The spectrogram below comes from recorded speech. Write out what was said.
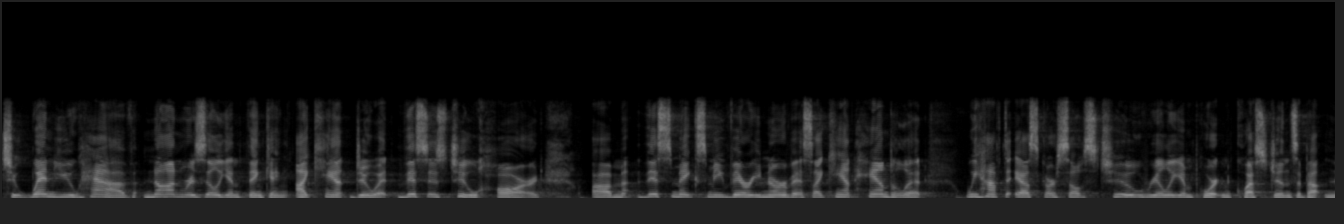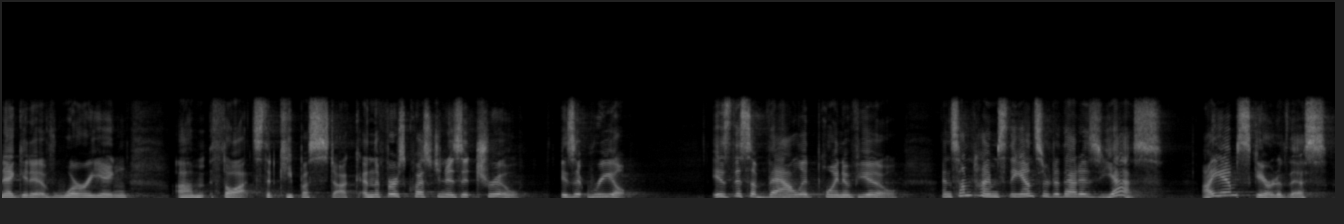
to when you have non resilient thinking. I can't do it. This is too hard. Um, this makes me very nervous. I can't handle it. We have to ask ourselves two really important questions about negative, worrying um, thoughts that keep us stuck. And the first question is it true? Is it real? Is this a valid point of view? And sometimes the answer to that is yes, I am scared of this.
